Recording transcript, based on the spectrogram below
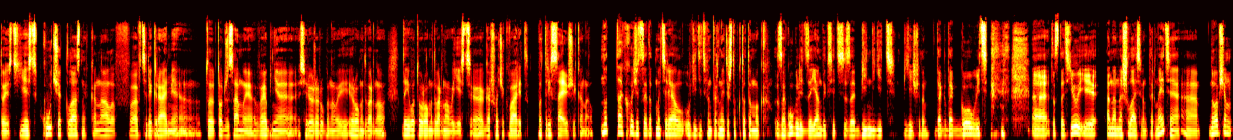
то есть есть куча классных каналов э, в Телеграме, то, тот же самый вебня Сережи Рубанова и Ромы Дворнова. Да и вот у Ромы Дворнова есть э, «Горшочек варит», потрясающий канал. Но так хочется этот материал увидеть в интернете, чтобы кто-то мог загуглить, заяндексить, забингить, где еще там, дагдагоуить эту статью, и она нашлась в интернете. А, ну, в общем,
